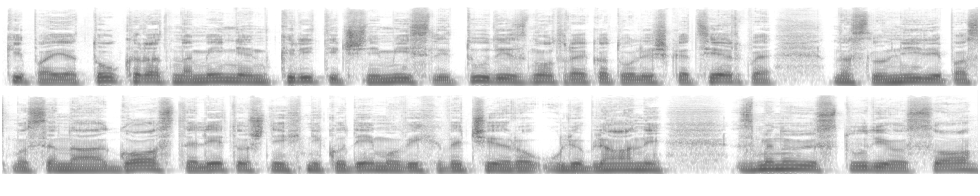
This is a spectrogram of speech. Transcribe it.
ki pa je tokrat namenjen kritični misli tudi znotraj katoliške cerkve. Naslonili pa smo se na goste letošnjih Nikodemovih večerov v Ljubljani. Z menoj v studiu so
